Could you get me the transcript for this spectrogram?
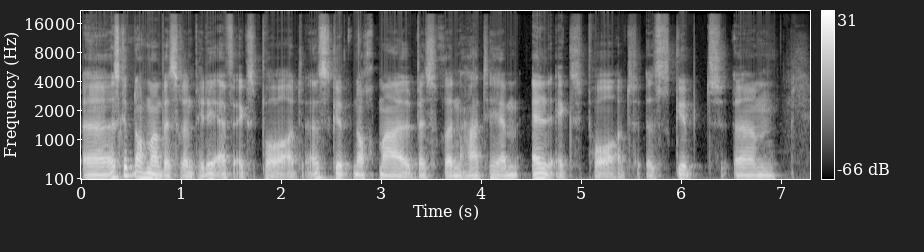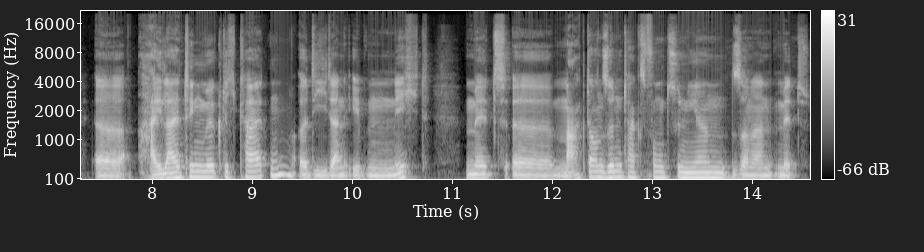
Äh, es gibt nochmal einen besseren PDF-Export. Es gibt nochmal besseren HTML-Export. Es gibt ähm, äh, Highlighting-Möglichkeiten, äh, die dann eben nicht mit äh, Markdown-Syntax funktionieren, sondern mit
